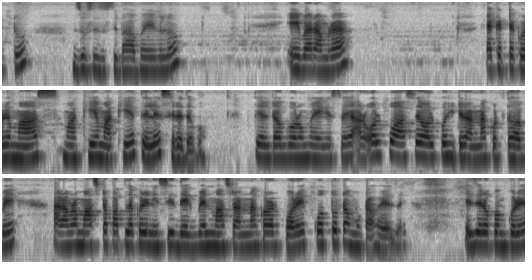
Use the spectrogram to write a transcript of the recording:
একটু জুসি জুসি ভাব হয়ে গেল। এবার আমরা এক একটা করে মাছ মাখিয়ে মাখিয়ে তেলে ছেড়ে দেব। তেলটাও গরম হয়ে গেছে, আর অল্প আছে, অল্প হিটে রান্না করতে হবে। আর আমরা মাছটা পাতলা করে নিছি, দেখবেন মাছ রান্না করার পরে কতটা মোটা হয়ে যায়। এই যেরকম করে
